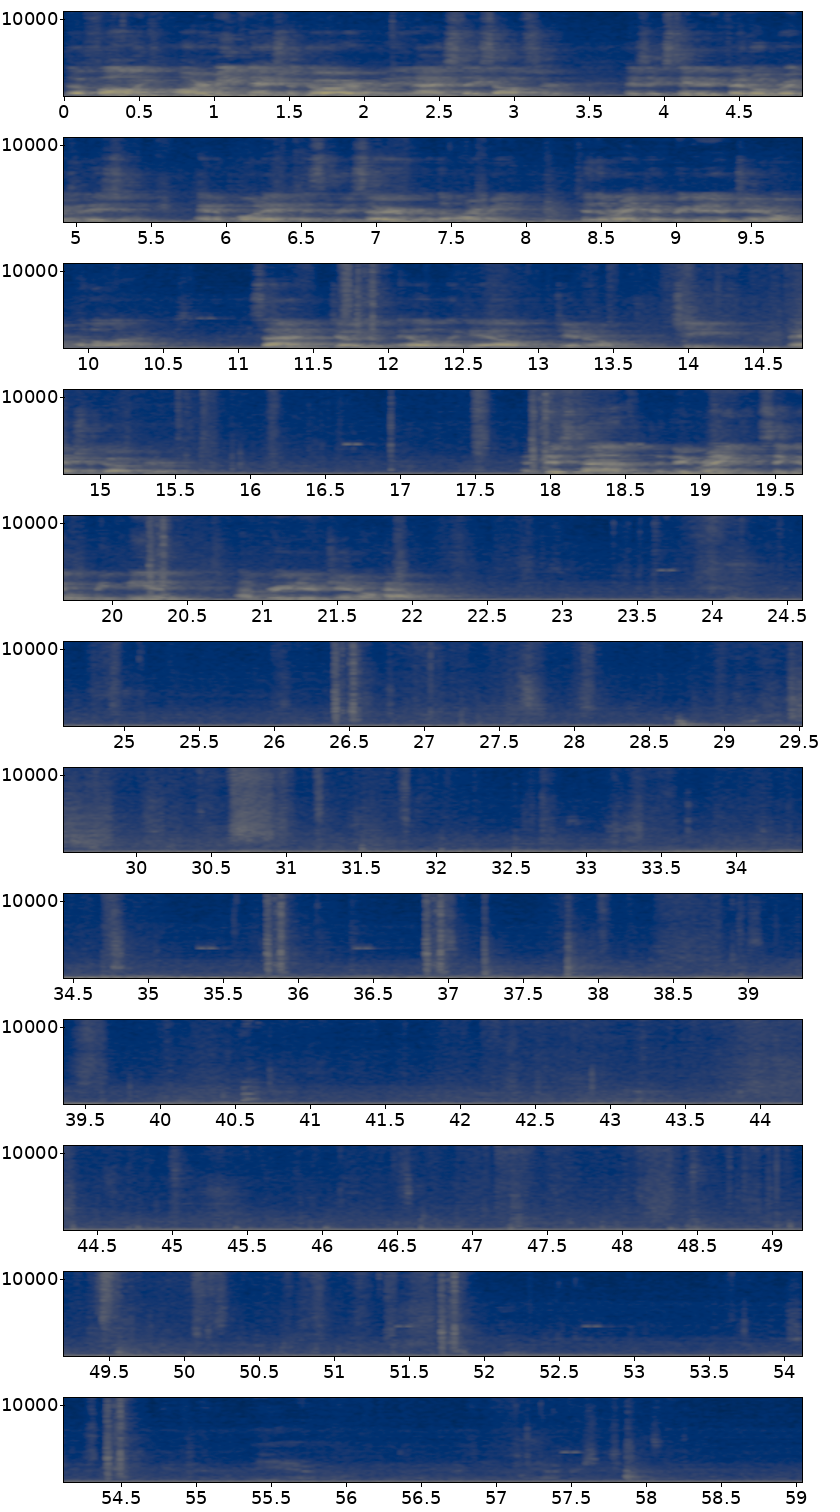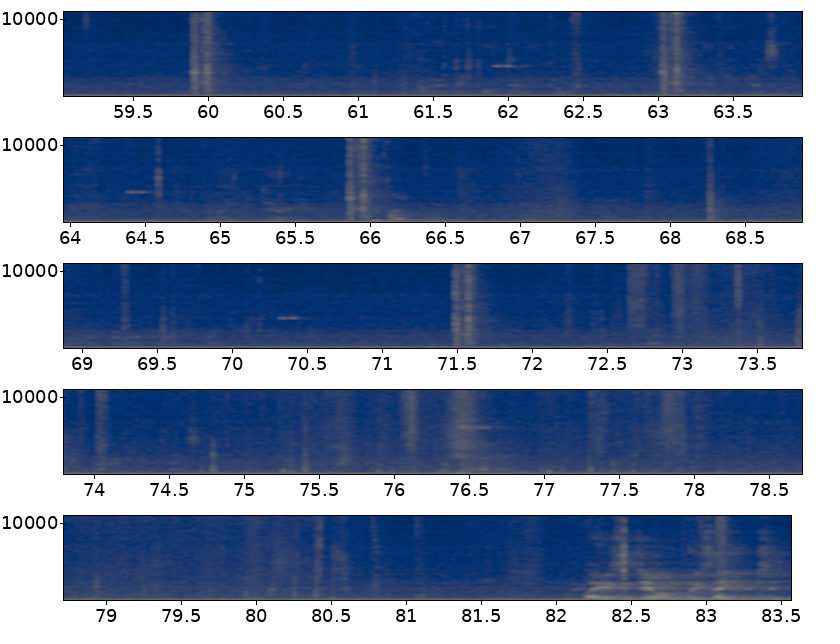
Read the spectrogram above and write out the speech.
The following Army National Guard of the United States officer is extended federal recognition and appointed as the reserve of the Army to the rank of Brigadier General of the line. Signed, Joseph L. Lengyel, General, Chief, National Guard Bureau. At this time, the new rank insignia will be pinned on Brigadier General Howay. Ladies and gentlemen, please take your seats.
